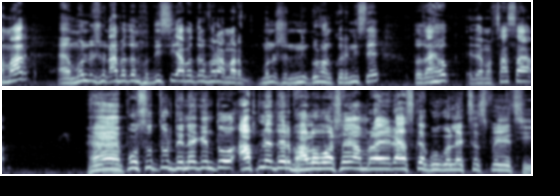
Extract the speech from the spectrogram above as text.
আমার মনিটেশন আবেদন, দিছি আবেদন পরে আমার মনিটেশন গ্রহণ করে নিছে। তো যাই হোক, এই যে আমার চাচা হ্যাঁ পঁচাত্তর দিনে কিন্তু আপনাদের ভালোবাসায় আমরা এটা আজকে গুগল অ্যাক্সেস পেয়েছি।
